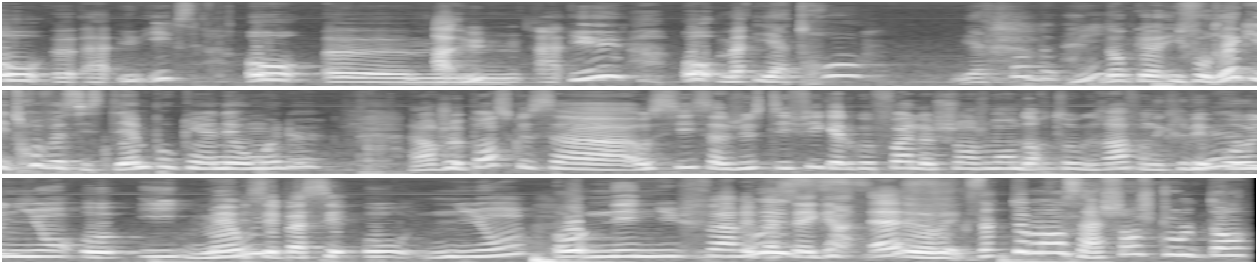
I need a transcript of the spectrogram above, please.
O, E, A, U, X, O, AU. A, U, O, mais il y a trop. Il y a trop de... Oui. Donc, euh, il faudrait qu'ils trouvent un système pour qu'il y en ait au moins deux. Alors je pense que ça aussi, ça justifie quelquefois le changement d'orthographe. On écrivait Mais oignon, O-I, Mais oui. c'est passé oignon, Oh. nénuphar est Oui, passé avec un F. euh, exactement, ça change tout le temps.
